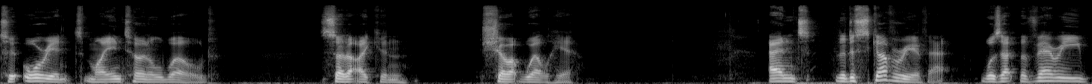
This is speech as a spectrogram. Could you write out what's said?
to orient my internal world so that I can show up well here. And the discovery of that was at the very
